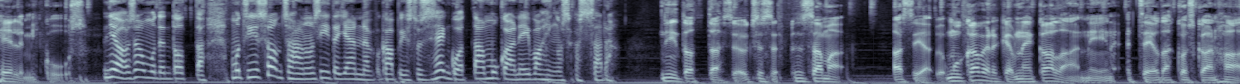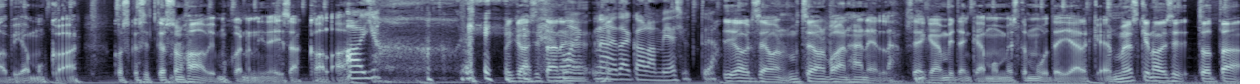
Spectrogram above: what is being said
helmikuussa. Joo, se on muuten totta. Mutta siis Sontsahan on siitä jännä kapistus. Ja sen kun ottaa mukaan, ei vahingossakaan sada. Niin totta, se on se, se sama asia. Mun kaveri menee kalaan niin, että se ei ota koskaan haavia mukaan. Koska sitten jos on haavi mukana, niin ei saa kalaa. Ai joo. Okei. Mikä on sitä Vain Nämä jotain kalamiesjuttuja. Joo, se on, mutta se on vaan hänellä. Se ei käy mitenkään mun mielestä muuten jälkeen. Myöskin olisi tota,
